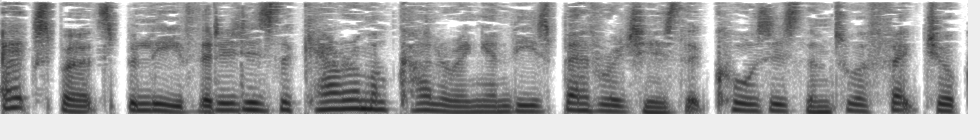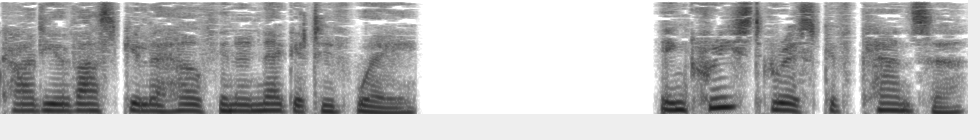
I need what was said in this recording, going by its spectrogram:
Experts believe that it is the caramel coloring in these beverages that causes them to affect your cardiovascular health in a negative way. Increased risk of cancer.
